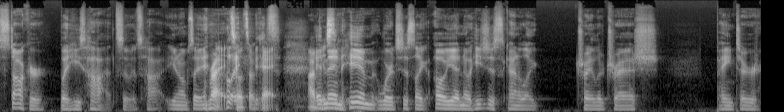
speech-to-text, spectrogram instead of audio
stalker, but he's hot, so it's hot. You know what I'm saying? Right, so it's okay, and then him where it's just like oh yeah no he's just kind of like trailer trash painter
